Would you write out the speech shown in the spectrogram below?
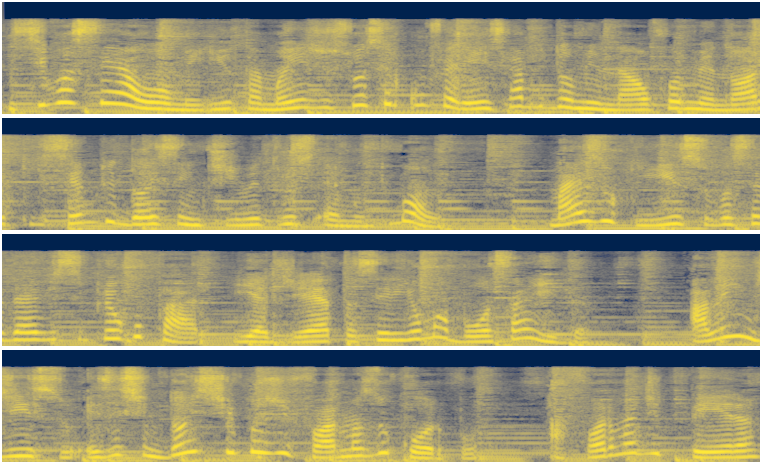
E se você é homem e o tamanho de sua circunferência abdominal for menor que 102 centímetros, é muito bom. Mais do que isso, você deve se preocupar, e a dieta seria uma boa saída. Além disso, existem dois tipos de formas do corpo, a forma de pera,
